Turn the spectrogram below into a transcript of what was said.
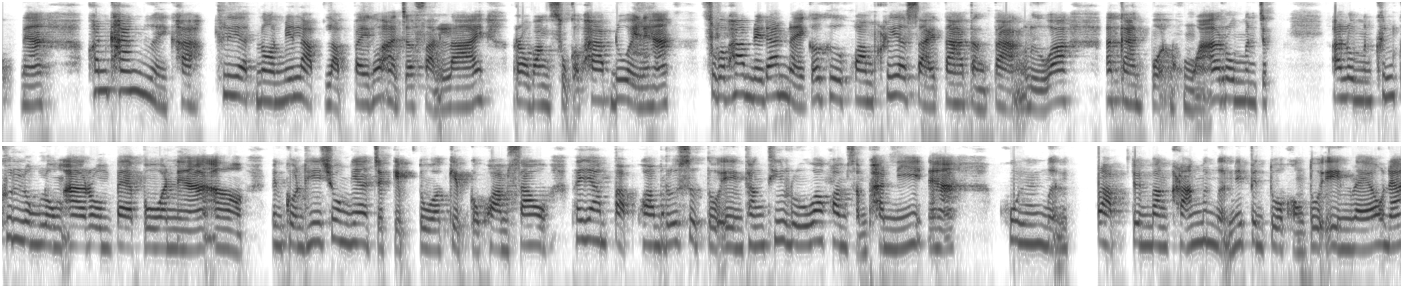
ภนะค่อนข้างเหนื่อยค่ะ เครียดนอนไม่หลับหลับไปก็อาจจะฝันร้าย ระวังสุขภาพด้วยนะคะสุขภาพในด้านไหนก็คือความเครียดสายตาต่างๆ หรือว่าอาการปวดหัวอารมณ์มันจะอารมณ์มันขึ้นขึ้นลงลงอารมณ์แปรปรวนเนี่ยเออเป็นคนที่ช่วงเนี้ยจะเก็บตัวเก็บกับความเศร้า พยายามปรับความรู้สึกตัวเองทั้งที่รู้ว่าความสัมพันธ์นี้นะคะ คุณเหมือนปรับจนบางครั้งมันเหมือนไม่เป็นตัวของตัวเองแล้วนะ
